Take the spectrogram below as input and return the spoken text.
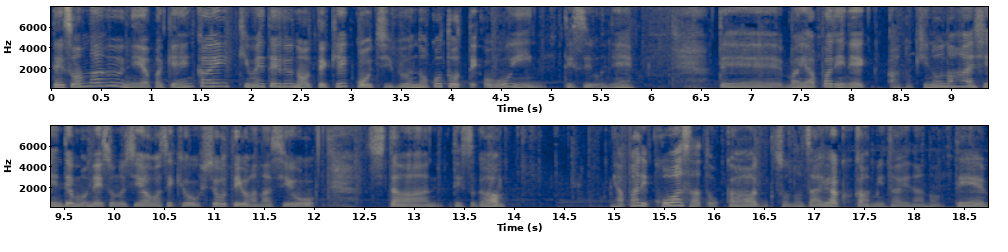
でそんな風にやっぱ限界決めてるのって結構自分のことって多いんですよね。で、まあ、やっぱりねあの昨日の配信でもねその幸せ恐怖症っていう話をしたんですがやっぱり怖さとかその罪悪感みたいなのって、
